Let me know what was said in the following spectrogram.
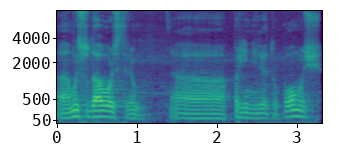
А, мы с удовольствием а, приняли эту помощь.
